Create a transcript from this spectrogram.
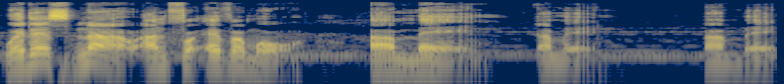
with us now and forevermore. Amen. Amen. Amen.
